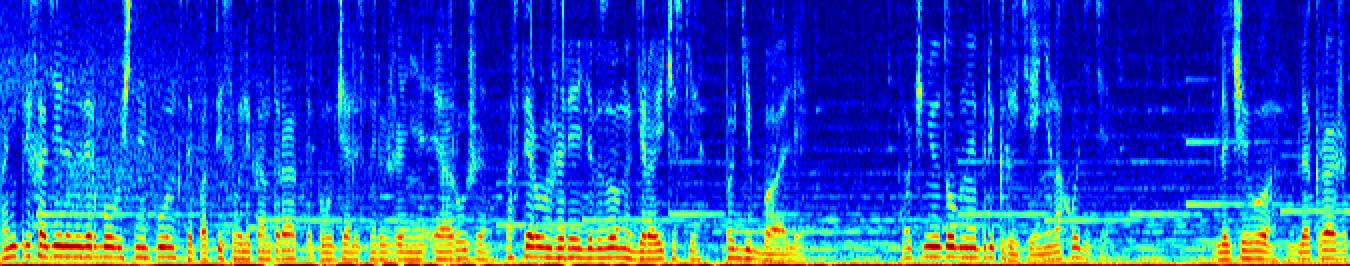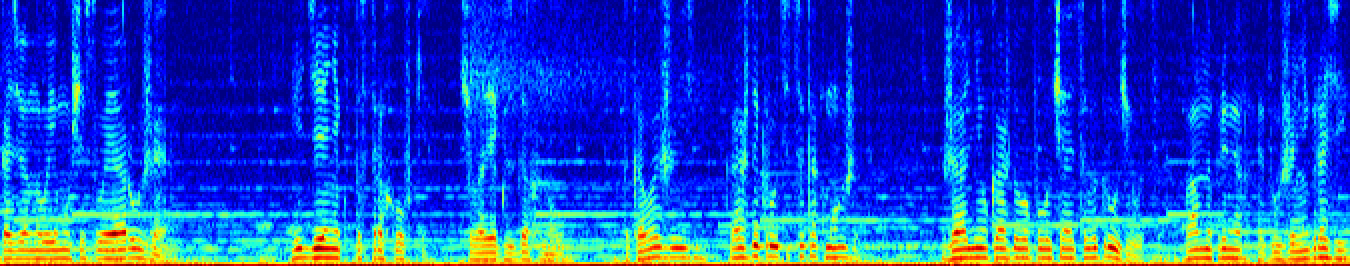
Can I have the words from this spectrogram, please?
Они приходили на вербовочные пункты, подписывали контракты, получали снаряжение и оружие, а в первом же рейде в зону героически погибали. Очень удобное прикрытие, не находите? Для чего? Для кражи казенного имущества и оружия. И денег по страховке. Человек вздохнул. Такова жизнь. Каждый крутится как может. Жаль, не у каждого получается выкручиваться. Вам, например, это уже не грозит.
